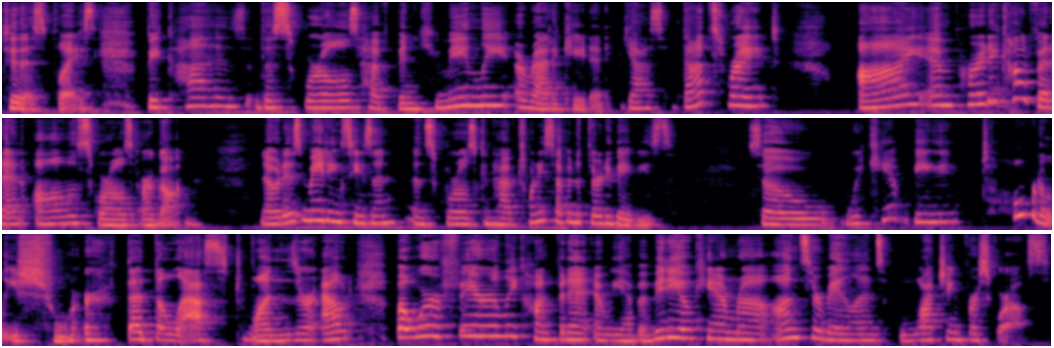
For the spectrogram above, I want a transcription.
to this place because the squirrels have been humanely eradicated. Yes, that's right. I am pretty confident all the squirrels are gone. Now, it is mating season, and squirrels can have 27 to 30 babies. So we can't be totally sure that the last ones are out, but we're fairly confident, and we have a video camera on surveillance watching for squirrels.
